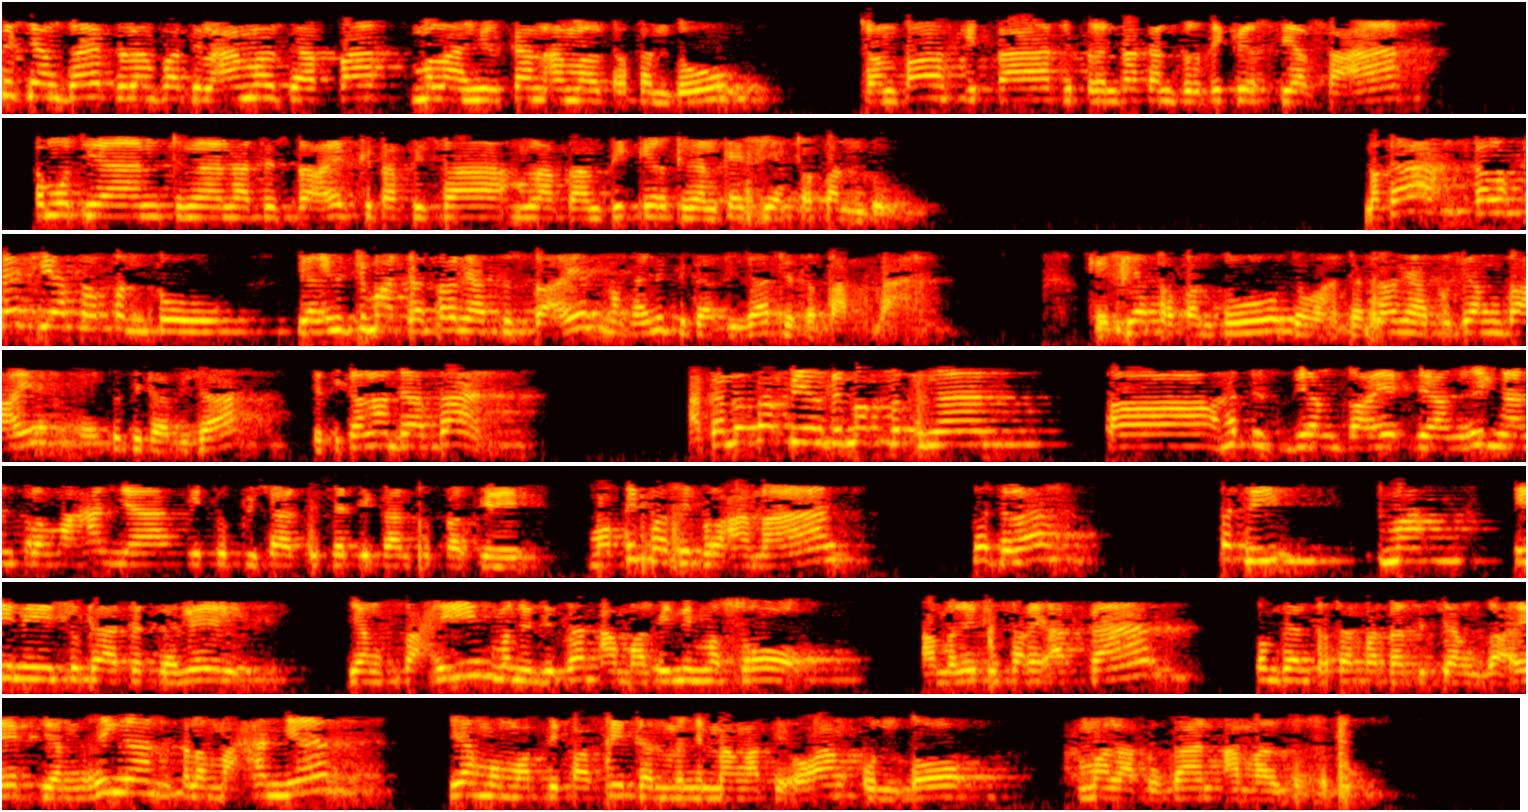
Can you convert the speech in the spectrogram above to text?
hadis yang baik dalam fadil amal dapat melahirkan amal tertentu. Contoh kita diperintahkan berzikir setiap saat. Kemudian dengan hadis baik kita bisa melakukan zikir dengan kefiah tertentu. Maka kalau kefiah tertentu yang ini cuma dasarnya hadis baik, maka ini tidak bisa ditetapkan. Kefiah tertentu cuma dasarnya hadis yang baik, itu tidak bisa ketika landasan. Akan tetapi yang dimaksud dengan uh, hadis yang baik, yang ringan kelemahannya, itu bisa dijadikan sebagai motivasi beramal, itu adalah tadi cuma ini sudah ada dalil yang sahih menunjukkan amal ini masuk. Amal itu disyariatkan, kemudian terdapat hadis yang baik, yang ringan kelemahannya, yang memotivasi dan menyemangati orang untuk melakukan amal tersebut.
